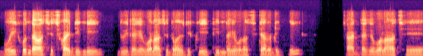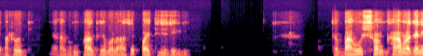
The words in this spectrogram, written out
বহিকোণ দেওয়া আছে? ছয় ডিগ্রি। দুই দাগে বলা আছে দশ ডিগ্রি, তিন দাগে বলা আছে তেরো ডিগ্রি, চার দাগে বলা আছে আঠারো এবং পাঁচ দাগে বলা আছে পঁয়ত্রিশ ডিগ্রি। তো বাহুর সংখ্যা, আমরা জানি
